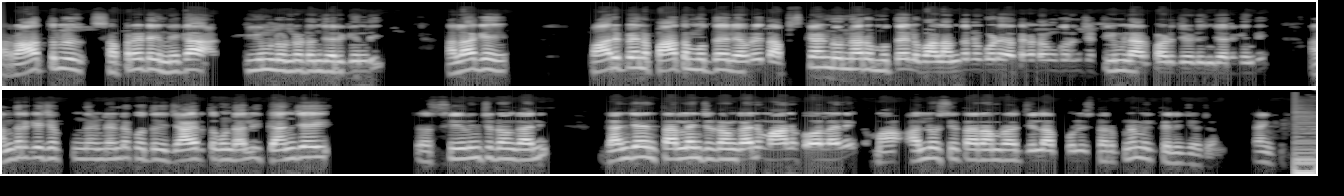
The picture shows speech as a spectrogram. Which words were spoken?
రాత్రులు సపరేట్గా నిఘా టీంలు ఉండటం జరిగింది. అలాగే పారిపోయిన పాత ముద్దాయిలు ఎవరైతే అప్స్కాండ్ ఉన్నారో ముద్దాయిలు వాళ్ళందరినీ కూడా ఎతకడం గురించి టీంలు ఏర్పాటు చేయడం జరిగింది. అందరికీ చెప్తుంది ఏంటంటే కొద్దిగా జాగ్రత్తగా ఉండాలి. గంజాయి సేవించడం కానీ గంజాయిని తరలించడం కానీ మానుకోవాలని మా అల్లూరు సీతారామరాజు జిల్లా పోలీస్ తరఫున మీకు తెలియజేయడం. థ్యాంక్ యూ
